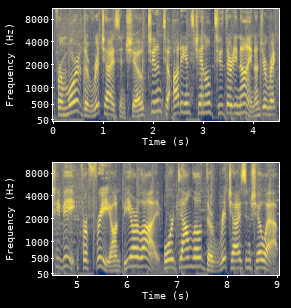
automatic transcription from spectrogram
For more of The Rich Eisen Show, tune to Audience Channel 239 on DirecTV for free on BR Live or download the Rich Eisen Show app.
